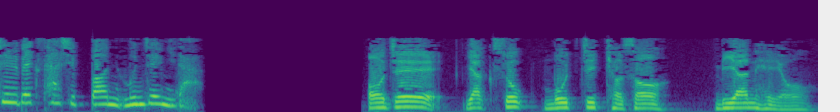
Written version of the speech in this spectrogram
칠백사십 번 문제입니다. 어제 약속 못 지켜서 미안해요.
